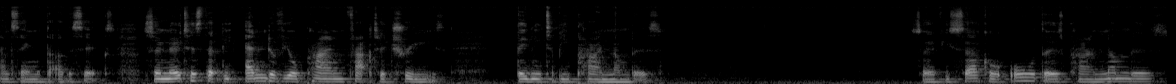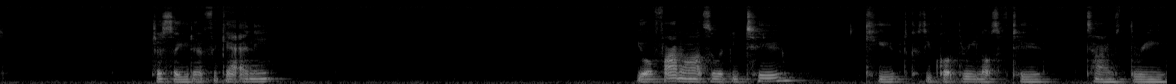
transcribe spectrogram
And same with the other 6. So notice that the end of your prime factor trees, they need to be prime numbers. So if you circle all those prime numbers, just so you don't forget any, Your final answer would be 2 cubed because you've got three lots of 2 times 3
